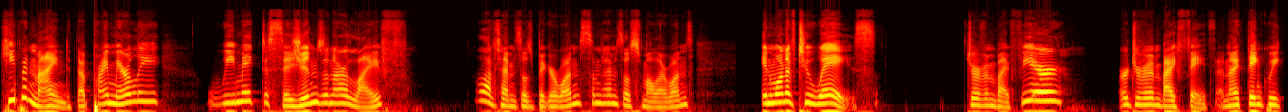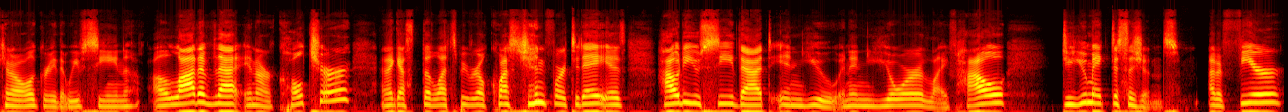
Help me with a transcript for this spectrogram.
keep in mind that primarily we make decisions in our life, a lot of times those bigger ones, sometimes those smaller ones, in one of two ways driven by fear or driven by faith. And I think we can all agree that we've seen a lot of that in our culture. And I guess the let's be real question for today is how do you see that in you and in your life? How do you make decisions out of fear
